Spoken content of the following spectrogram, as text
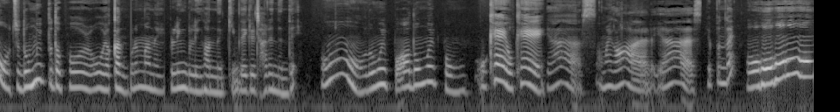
오, 진짜 너무 이쁘다, 펄. 오, 약간 오랜만에 블링블링한 느낌. 내리길 잘했는데? 오, 너무 이뻐. 아, 너무 이뻐. 오케이, 오케이. Yes. Oh my god. Yes. 예쁜데? 오호호호.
